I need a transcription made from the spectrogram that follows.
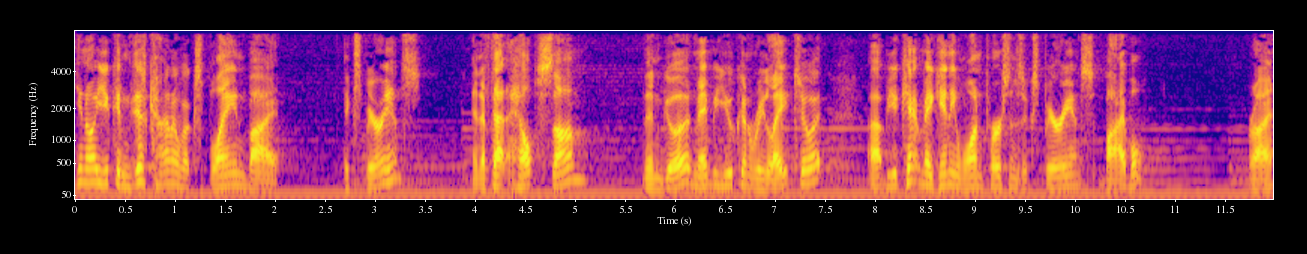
you know, you can just kind of explain by experience. And if that helps some, then good. Maybe you can relate to it. Uh, but you can't make any one person's experience Bible, right?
